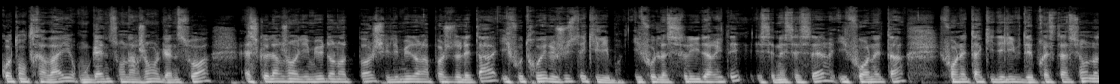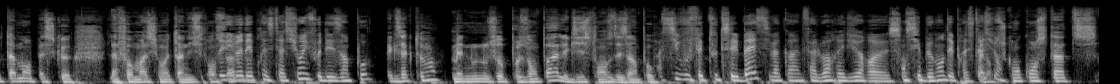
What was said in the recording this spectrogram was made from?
Quand on travaille, on gagne son argent, on gagne soi. Est-ce que l'argent est mieux dans notre poche, il est mieux dans la poche de l'État Il faut trouver le juste équilibre. Il faut de la solidarité et c'est nécessaire. Il faut un État, il faut un État qui délivre des prestations, notamment parce que la formation est indispensable. Pour délivrer des prestations, il faut des impôts. Exactement. Mais nous nous opposons pas à l'existence des impôts. Ah, si vous faites toutes ces baisses, il va quand même falloir réduire euh, sensiblement des prestations. ce qu'on constate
